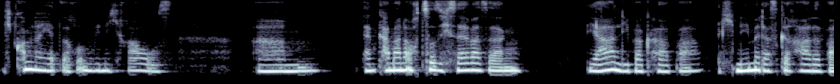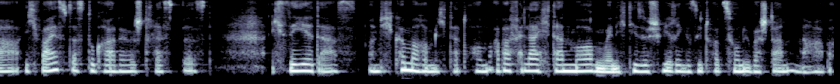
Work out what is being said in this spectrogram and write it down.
ich komme da jetzt auch irgendwie nicht raus, ähm, dann kann man auch zu sich selber sagen, ja, lieber Körper, ich nehme das gerade wahr. Ich weiß, dass du gerade gestresst bist. Ich sehe das und ich kümmere mich darum, aber vielleicht dann morgen, wenn ich diese schwierige Situation überstanden habe.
